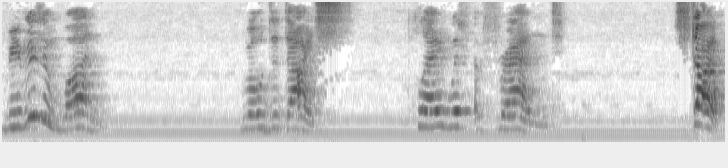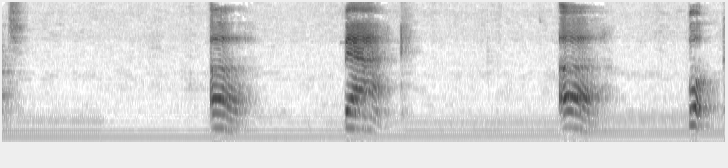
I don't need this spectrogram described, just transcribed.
Revision 1 Roll the dice. Play with a friend. Start. A bag. A book.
